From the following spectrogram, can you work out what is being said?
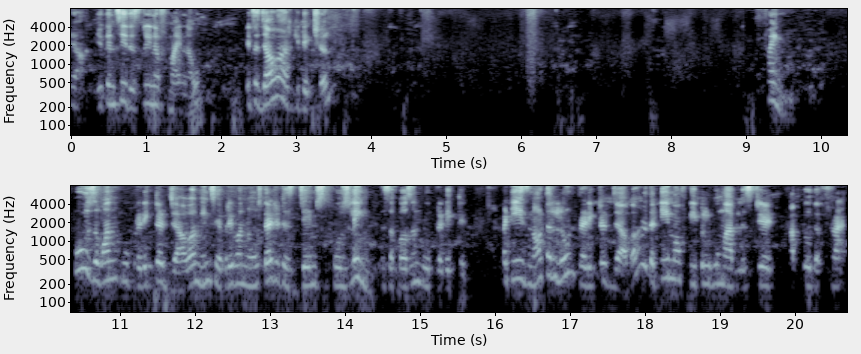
Yeah, you can see the screen of mine now. It's a Java architecture. Fine. Who is the one who predicted Java means everyone knows that it is James Gosling is the person who predicted. But he is not alone predicted Java. The team of people whom I've listed up to the front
